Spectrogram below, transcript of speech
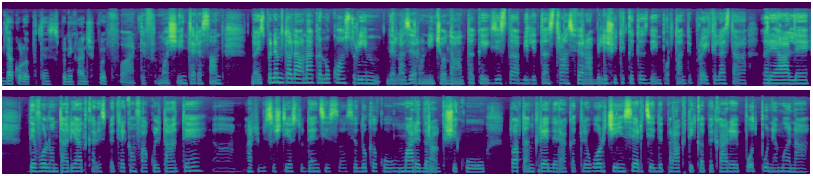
de acolo putem să spunem că a început. Foarte frumos și interesant. Noi spunem întotdeauna că nu construim de la zero niciodată, că există abilități transferabile și uite cât de importante proiectele astea reale de voluntariat care se petrec în facultate. Uh, ar trebui să știe studenții să se ducă cu mare drag și cu toată încrederea către orice inserție de practică pe care pot pune mâna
